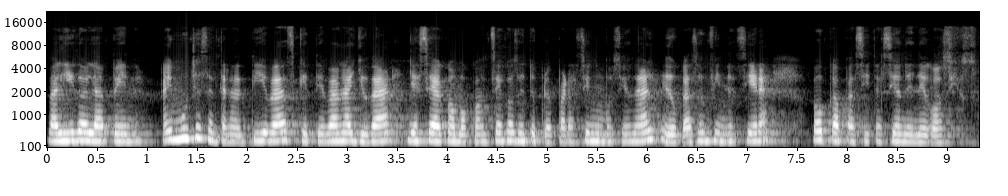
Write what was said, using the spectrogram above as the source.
valido la pena. Hay muchas alternativas que te van a ayudar, ya sea como consejos de tu preparación emocional, educación financiera o capacitación de negocios.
